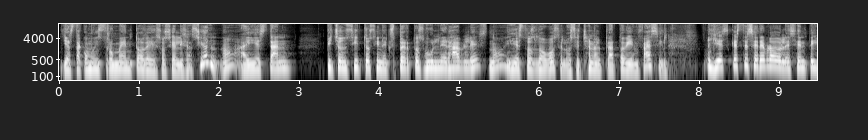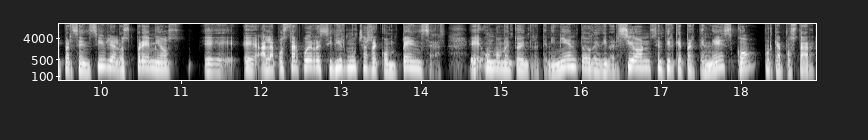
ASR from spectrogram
y hasta como instrumento de socialización, ¿no? Ahí están pichoncitos inexpertos vulnerables, ¿no? Y estos lobos se los echan al plato bien fácil. Y es que este cerebro adolescente hipersensible a los premios, eh, eh, al apostar puede recibir muchas recompensas, eh, un momento de entretenimiento, de diversión, sentir que pertenezco, porque apostar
